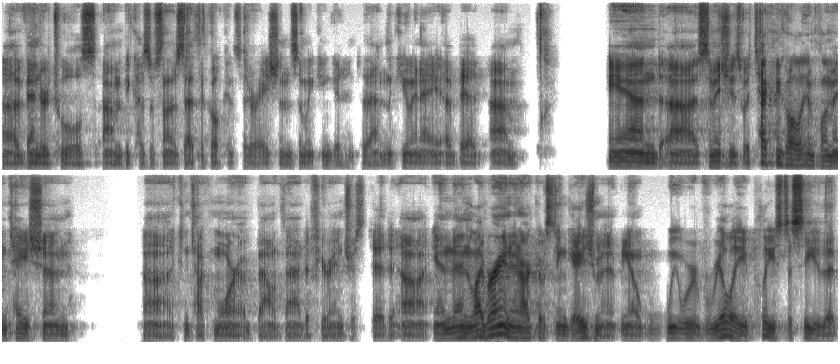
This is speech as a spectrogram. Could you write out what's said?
uh, vendor tools um, because of some of those ethical considerations, and we can get into that in the Q&A a bit. Um, and uh, some issues with technical implementation, uh, I can talk more about that if you're interested. Uh, and then librarian and archivist engagement. You know, we were really pleased to see that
